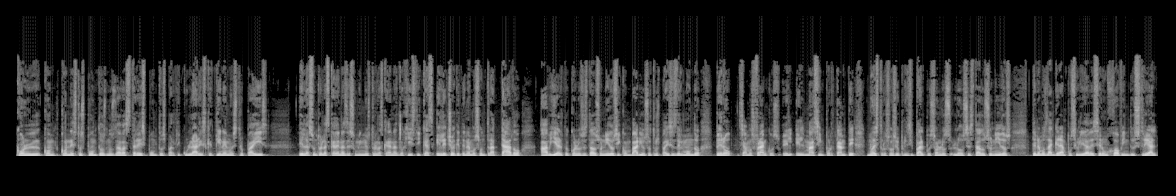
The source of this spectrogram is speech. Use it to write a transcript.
con, con, estos puntos, nos dabas tres puntos particulares que tiene nuestro país el asunto de las cadenas de suministro, las cadenas logísticas, el hecho de que tenemos un tratado abierto con los Estados Unidos y con varios otros países del mundo, pero seamos francos, el, más importante, nuestro socio principal, pues son los Estados Unidos. Tenemos la gran posibilidad de ser un hub industrial.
